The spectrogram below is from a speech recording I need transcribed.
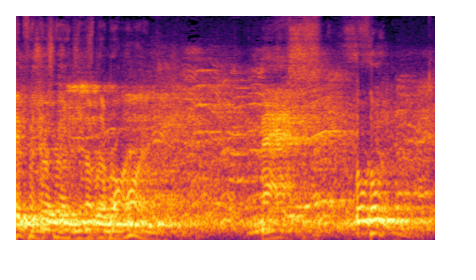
And for the Trojans, number one, Max Thornton.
